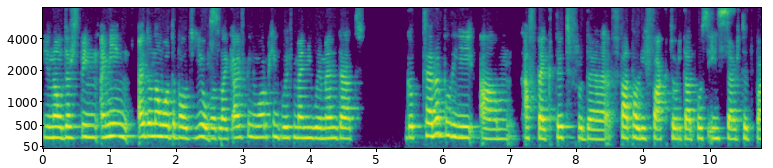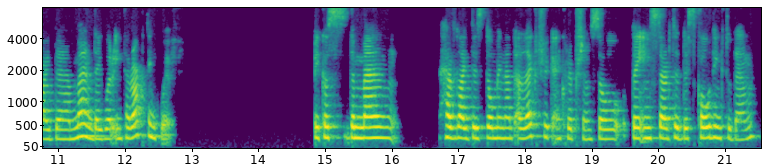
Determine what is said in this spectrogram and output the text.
you know there's been i mean i don't know what about you but like i've been working with many women that got terribly um, affected through the fatally factor that was inserted by the men they were interacting with. Because the men have like this dominant electric encryption so they inserted this coding to them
